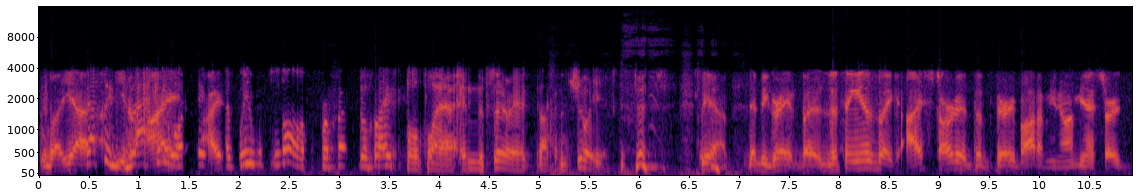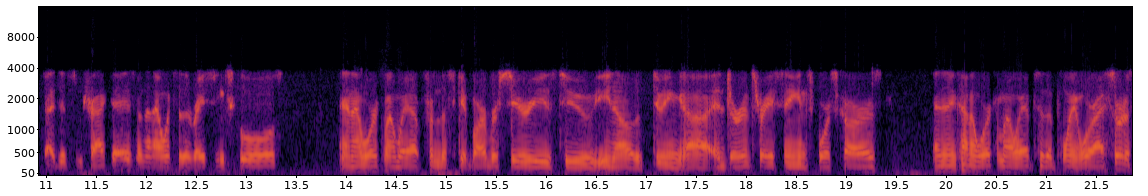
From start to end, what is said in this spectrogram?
but yeah, That's exactly you know, I, what it I, we would love a professional baseball player in the series. I can assure you. yeah, that'd be great. But the thing is, like, I started at the very bottom. You know, I mean, I started, I did some track days, and then I went to the racing schools, and I worked my way up from the Skip Barber series to, you know, doing uh, endurance racing and sports cars, and then kind of working my way up to the point where I sort of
